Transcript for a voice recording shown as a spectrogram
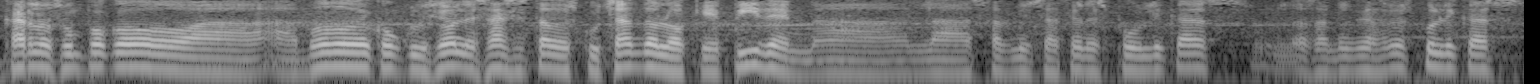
Carlos, un poco a, modo de conclusión, les has estado escuchando lo que piden a las administraciones públicas. Las administraciones públicas,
